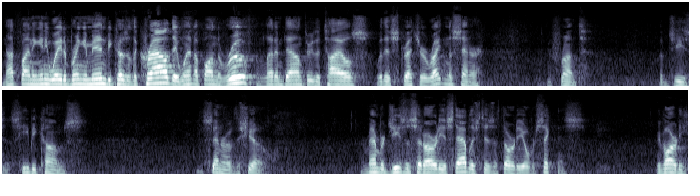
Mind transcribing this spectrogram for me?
Not finding any way to bring him in because of the crowd, they went up on the roof and let him down through the tiles with his stretcher right in the center in front of Jesus. He becomes the center of the show. Remember, Jesus had already established his authority over sickness. We've already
